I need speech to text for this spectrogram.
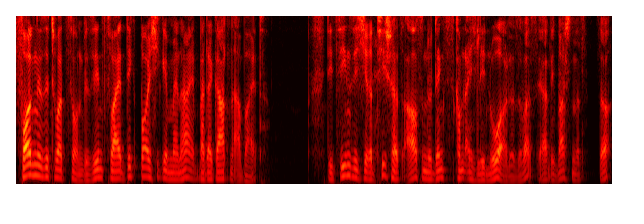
Folgende Situation. Wir sehen zwei dickbäuchige Männer bei der Gartenarbeit. Die ziehen sich ihre T-Shirts aus und du denkst, es kommt eigentlich Lenore oder sowas. Ja, die waschen das so.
